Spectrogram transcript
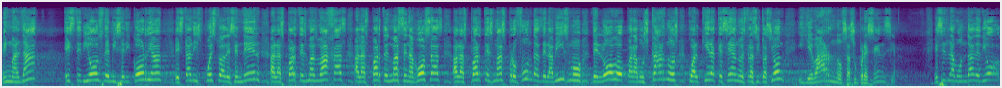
en maldad, este Dios de misericordia está dispuesto a descender a las partes más bajas, a las partes más cenagosas, a las partes más profundas del abismo, del lodo, para buscarnos cualquiera que sea nuestra situación y llevarnos a su presencia. Esa es la bondad de Dios.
